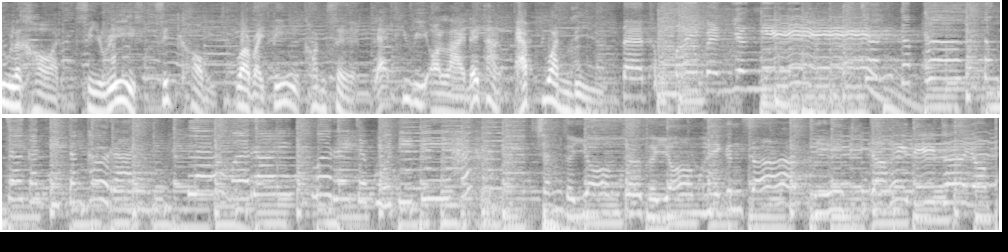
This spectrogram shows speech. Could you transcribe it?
ดูละคร ซีรีส์ซิทคอม วาไรตี้ คอนเสิร์ต และทีวีออนไลน์ได้ทางแอปวันดี แต่ทำไมเป็นอย่างนี้ ฉันกับเธอต้องเจอกันอีกตั้งเท่าไหรแล้วเมื่อไรเมื่อไรจะพูดดีๆฮะฉันก็ยอมเธอก็ยอมให้กันสักทีจะให้ดีเธอยอม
